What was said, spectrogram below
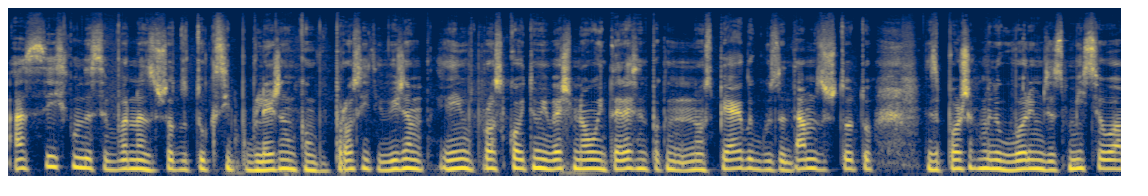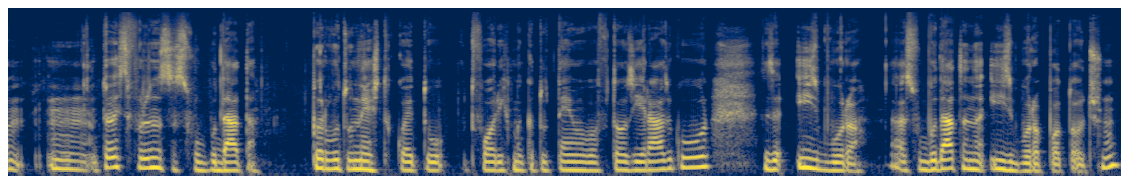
Аз искам да се върна, защото тук си поглеждам към въпросите. Виждам един въпрос, който ми беше много интересен, пък не успях да го задам, защото започнахме да говорим за смисъла. Той е свързан с свободата първото нещо, което отворихме като тема в този разговор, за избора, свободата на избора по-точно.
